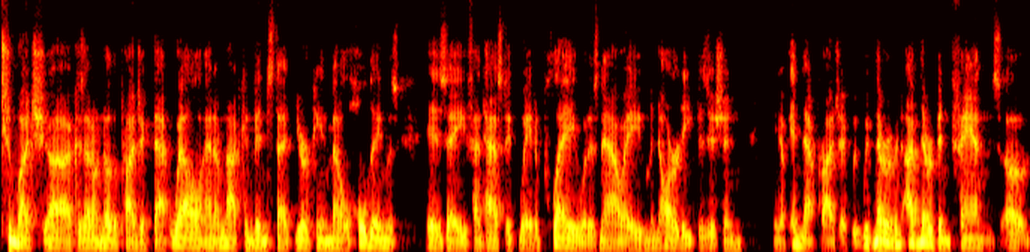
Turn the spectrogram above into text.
too much because uh, I don't know the project that well, and I'm not convinced that European Metal Holdings is a fantastic way to play what is now a minority position, you know, in that project. We, have never been, I've never been fans of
